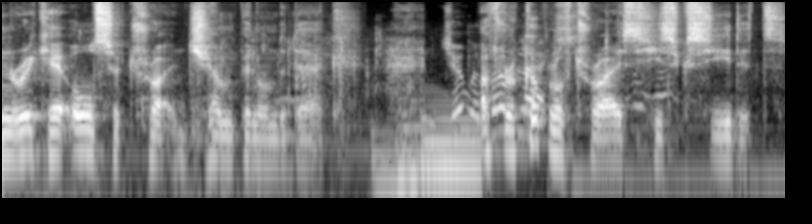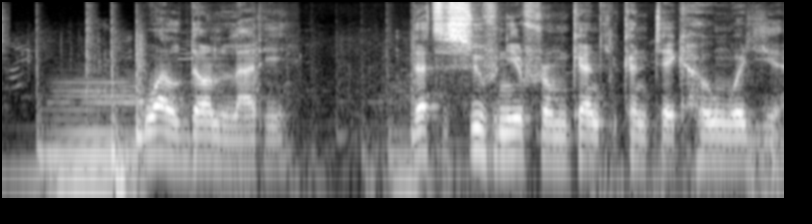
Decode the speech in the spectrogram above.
Enrique also tried jumping on the deck. After a couple of tries, he succeeded. Well done, laddie. That's a souvenir from Ghent you can take home with you.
